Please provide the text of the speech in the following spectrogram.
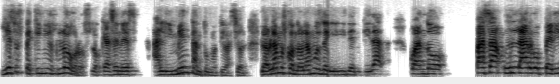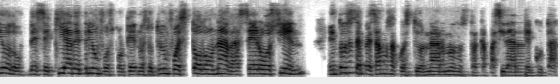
Y esos pequeños logros lo que hacen es alimentan tu motivación. Lo hablamos cuando hablamos de identidad. Cuando pasa un largo periodo de sequía de triunfos, porque nuestro triunfo es todo o nada, cero o cien, entonces empezamos a cuestionarnos nuestra capacidad de ejecutar.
